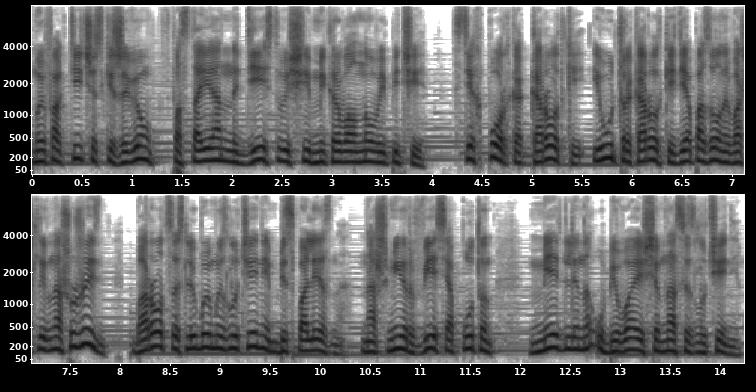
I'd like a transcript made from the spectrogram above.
мы фактически живем в постоянно действующей микроволновой печи. С тех пор, как короткие и ультракороткие диапазоны вошли в нашу жизнь, бороться с любым излучением бесполезно. Наш мир весь опутан медленно убивающим нас излучением.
